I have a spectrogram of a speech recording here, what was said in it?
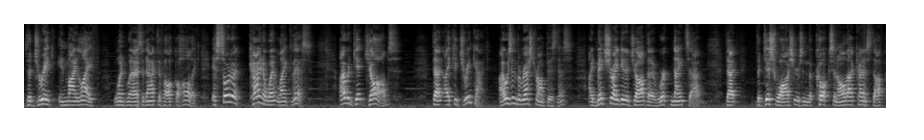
the drink in my life when, when I was an active alcoholic. It sort of kind of went like this. I would get jobs that I could drink at. I was in the restaurant business. I'd make sure I get a job that I work nights at, that the dishwashers and the cooks and all that kind of stuff,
